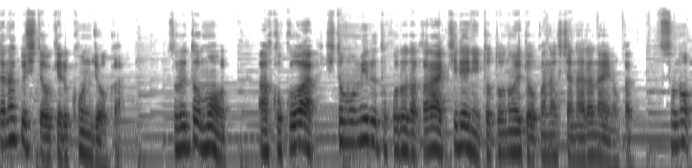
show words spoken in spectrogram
汚くしておける根性か、それとも、あ、ここは人も見るところだから綺麗に整えておかなくちゃならないのか、その、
